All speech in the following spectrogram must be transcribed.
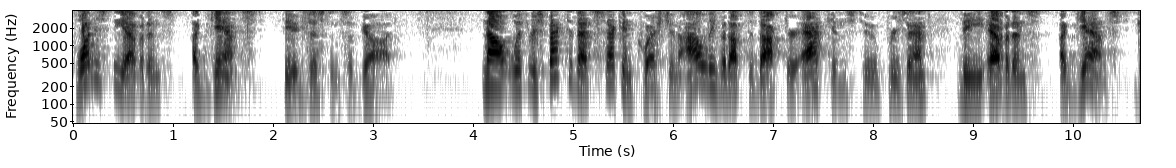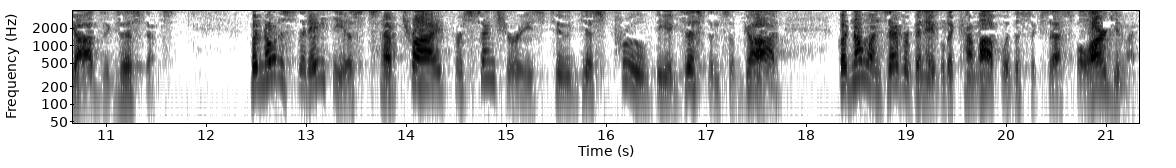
what is the evidence against the existence of God? Now, with respect to that second question, I'll leave it up to Dr. Atkins to present the evidence against God's existence. But notice that atheists have tried for centuries to disprove the existence of God, but no one's ever been able to come up with a successful argument.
